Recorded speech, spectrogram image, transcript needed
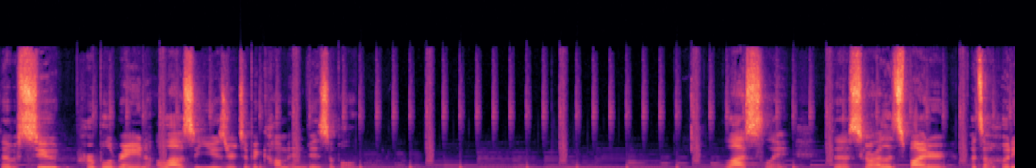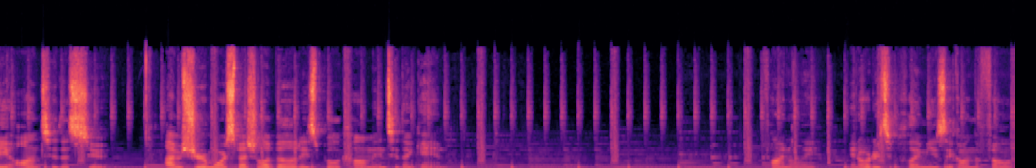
the suit Purple Rain allows the user to become invisible. Lastly, the Scarlet Spider puts a hoodie onto the suit. I'm sure more special abilities will come into the game. Finally, in order to play music on the phone,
